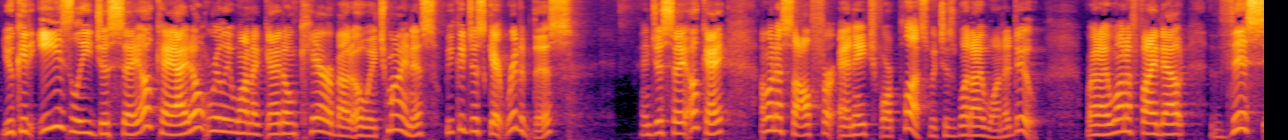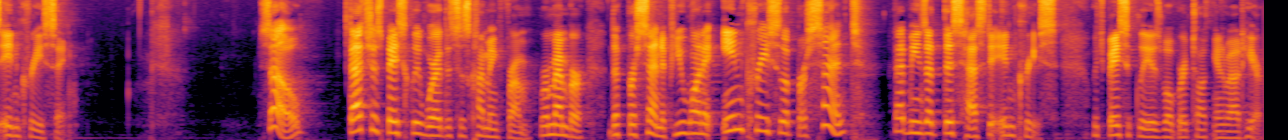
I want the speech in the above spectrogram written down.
you could easily just say, okay, I don't really want to, I don't care about OH minus. We could just get rid of this and just say, okay, I want to solve for NH4 plus, which is what I want to do. Right? I want to find out this increasing. So that's just basically where this is coming from. Remember, the percent, if you want to increase the percent, that means that this has to increase, which basically is what we're talking about here.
